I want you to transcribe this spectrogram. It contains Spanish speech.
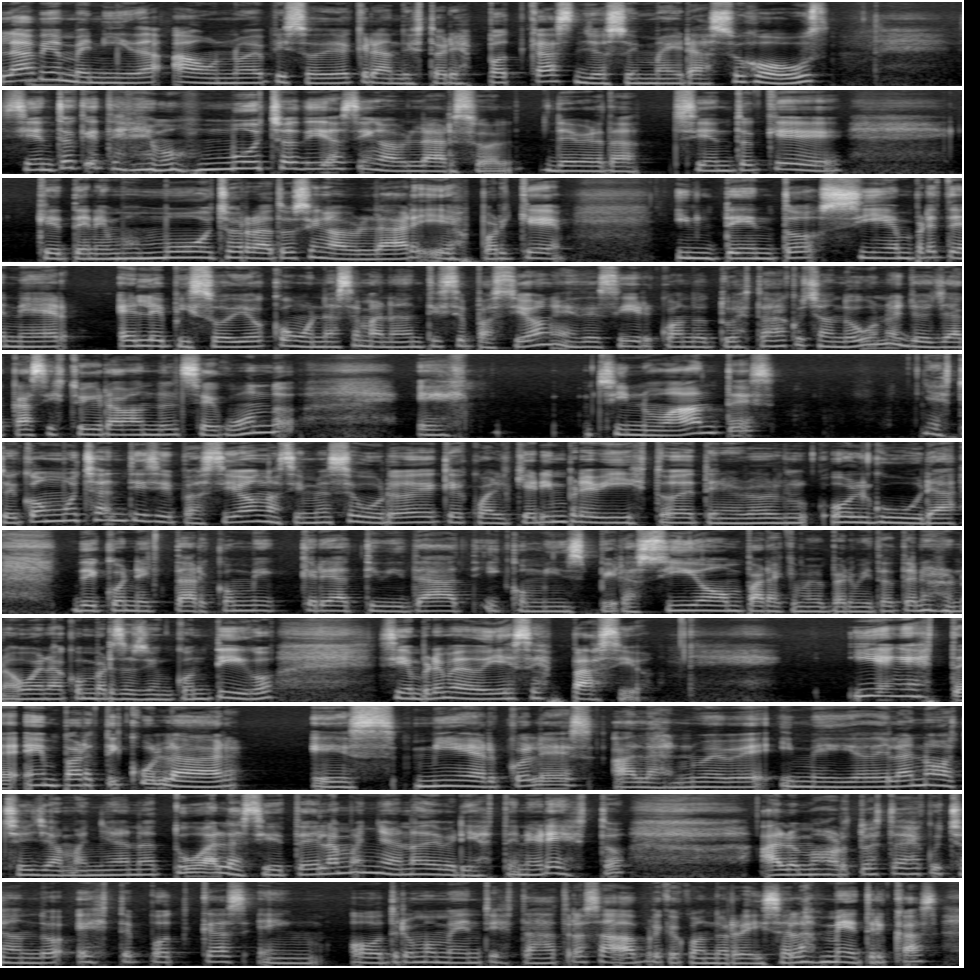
Hola, bienvenida a un nuevo episodio de Creando Historias Podcast. Yo soy Mayra, su. Siento que tenemos muchos días sin hablar, Sol, de verdad. Siento que, que tenemos mucho rato sin hablar y es porque intento siempre tener el episodio con una semana de anticipación, es decir, cuando tú estás escuchando uno, yo ya casi estoy grabando el segundo, es, si no antes. Estoy con mucha anticipación, así me aseguro de que cualquier imprevisto, de tener holgura, de conectar con mi creatividad y con mi inspiración para que me permita tener una buena conversación contigo, siempre me doy ese espacio. Y en este en particular es miércoles a las nueve y media de la noche, ya mañana tú a las 7 de la mañana deberías tener esto. A lo mejor tú estás escuchando este podcast en otro momento y estás atrasado porque cuando revisas las métricas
